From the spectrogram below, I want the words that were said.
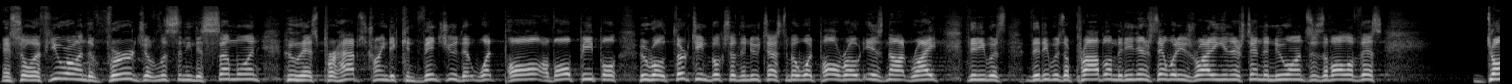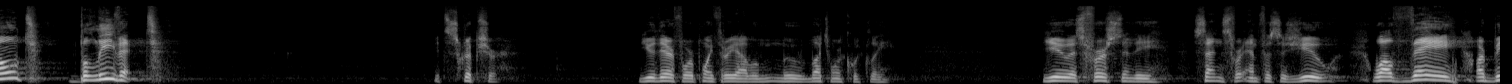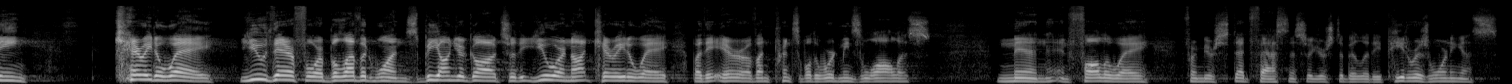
And so, if you are on the verge of listening to someone who is perhaps trying to convince you that what Paul, of all people who wrote 13 books of the New Testament, what Paul wrote is not right, that he was, that he was a problem, that he didn't understand what he was writing, he didn't understand the nuances of all of this, don't believe it. It's Scripture. You, therefore, point three, I will move much more quickly. You, as first in the sentence for emphasis, you, while they are being carried away, you, therefore, beloved ones, be on your guard so that you are not carried away by the error of unprincipled. The word means lawless men and fall away from your steadfastness or your stability. Peter is warning us.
